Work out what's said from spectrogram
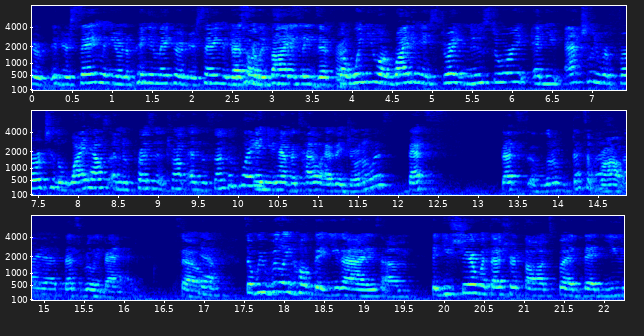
you're if you're saying that you're an opinion maker, if you're saying that you're that's totally biased, different. but when you are writing a straight news story and you actually refer to the White House under President Trump as the sunken place, and you have the title as a journalist, that's that's a little that's a That's problem. bad. That's really bad. So yeah, so we really hope that you guys um, that you share with us your thoughts, but that you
